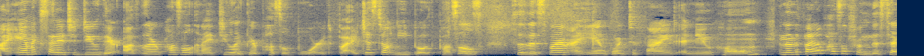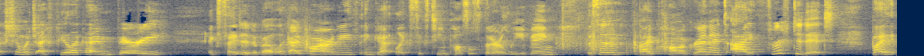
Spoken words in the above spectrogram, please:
I am excited to do their other puzzle, and I do like their puzzle board, but I just don't need both puzzles. So this one I am going to find a new home. And then the final puzzle from this section, which I feel like I'm very excited about. Like I've already think got like 16 puzzles that are leaving. This is by Pomegranate. I thrifted it by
